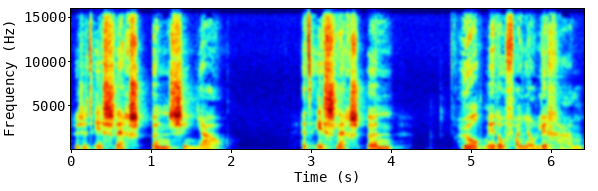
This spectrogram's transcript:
Dus het is slechts een signaal. Het is slechts een hulpmiddel van jouw lichaam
